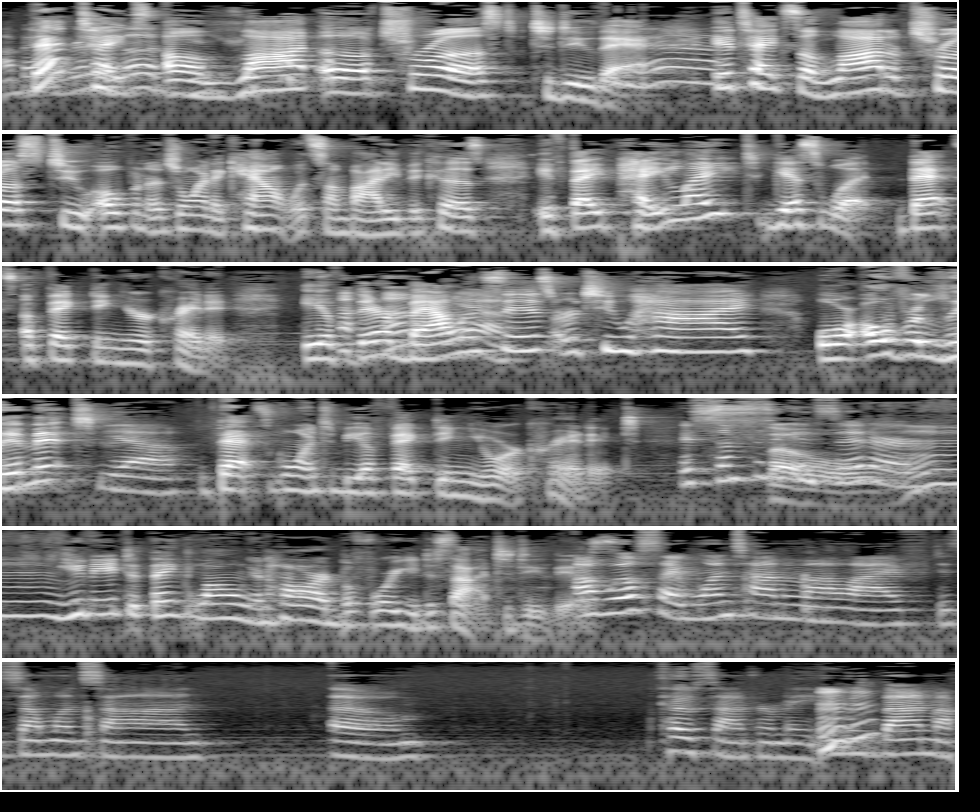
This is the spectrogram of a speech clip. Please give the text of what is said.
I bet that really takes a lot of trust to do that. Yeah. It takes a lot of trust to open a joint account with somebody because if they pay late, guess what? That's affecting your credit. If their balances yeah. are too high or over limit, yeah, that's going to be affecting your credit. It's something so, to consider. Mm, you need to think long and hard before you decide to do this. I will say, one time in my life, did someone sign um, co-sign for me. Mm-hmm. It was buying my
